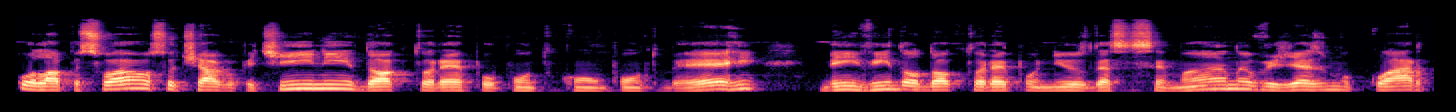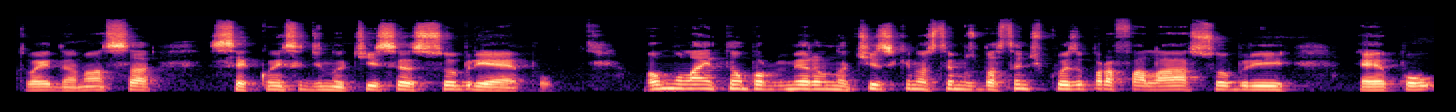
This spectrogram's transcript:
Olá pessoal, eu sou Thiago Pettini, drapple.com.br. Bem-vindo ao Dr. Apple News dessa semana, o 24 aí da nossa sequência de notícias sobre Apple. Vamos lá então para a primeira notícia que nós temos bastante coisa para falar sobre Apple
